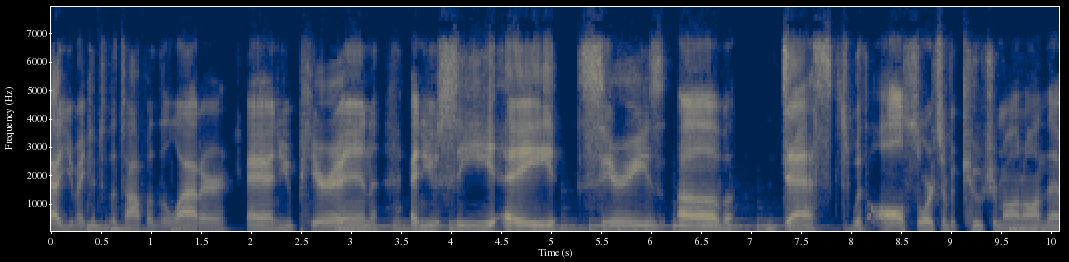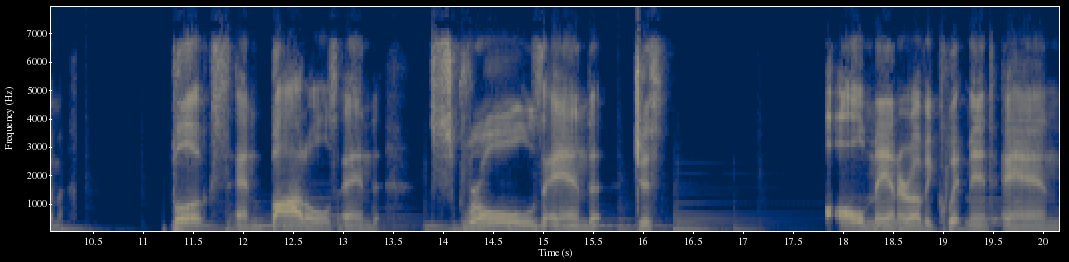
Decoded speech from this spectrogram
Yeah, you make it to the top of the ladder and you peer in and you see a series of desks with all sorts of accoutrement on them. Books and bottles and scrolls and just all manner of equipment and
